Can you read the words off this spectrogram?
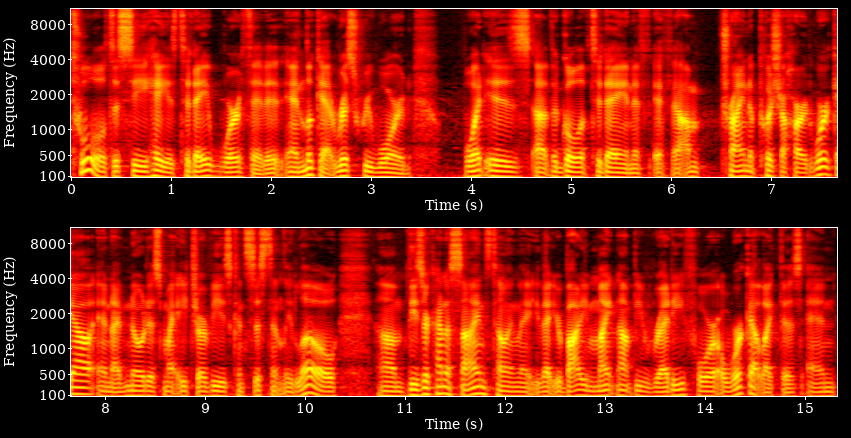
tool to see, hey, is today worth it? And look at risk reward. What is uh, the goal of today? And if, if I'm trying to push a hard workout and I've noticed my HRV is consistently low, um, these are kind of signs telling that, that your body might not be ready for a workout like this. And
